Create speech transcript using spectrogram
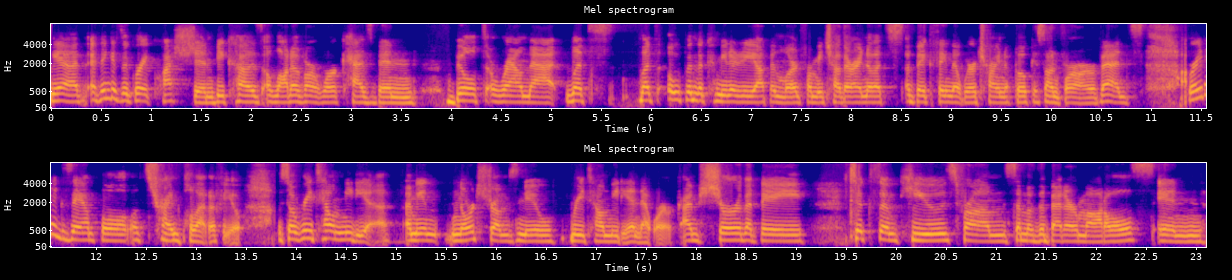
Yeah, I think it's a great question because a lot of our work has been built around that. Let's let's open the community up and learn from each other. I know that's a big thing that we're trying to focus on for our events. Great example, let's try and pull out a few. So retail media. I mean, Nordstrom's new retail media network. I'm sure that they took some cues from some of the better models in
